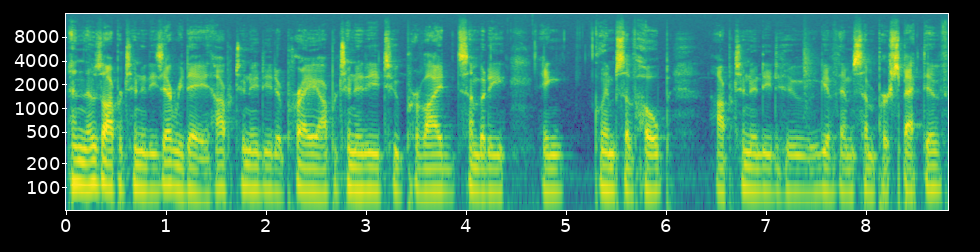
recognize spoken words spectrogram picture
and those opportunities every day, opportunity to pray, opportunity to provide somebody a glimpse of hope, opportunity to give them some perspective.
